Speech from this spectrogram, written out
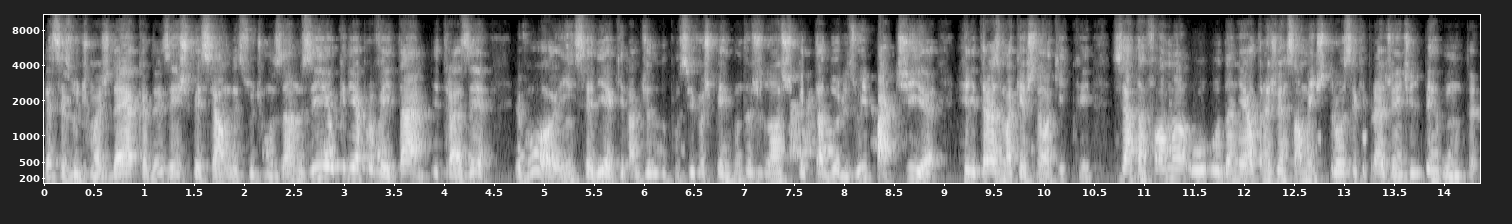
dessas últimas décadas, em especial nesses últimos anos. E eu queria aproveitar e trazer eu vou inserir aqui, na medida do possível, as perguntas dos nossos espectadores. O Hipatia, ele traz uma questão aqui que, de certa forma, o, o Daniel transversalmente trouxe aqui para a gente. Ele pergunta:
